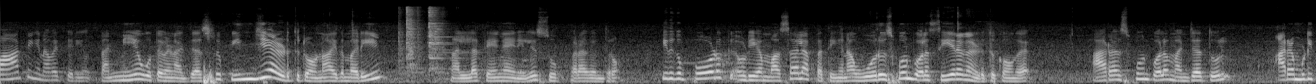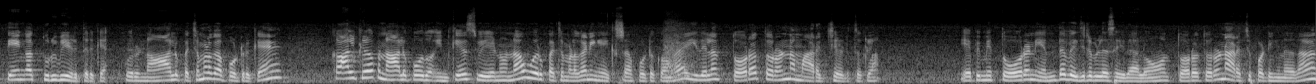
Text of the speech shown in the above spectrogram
பார்த்தீங்கன்னாவே தெரியும். தண்ணியே ஊற்ற வேணாம். ஜஸ்ட்டு பிஞ்சியாக எடுத்துட்டோன்னா இது மாதிரி நல்லா தேங்காய் எண்ணெயிலே சூப்பராக வெந்துடும் இதுக்கு போடக்கூடிய மசாலா பார்த்திங்கன்னா ஒரு ஸ்பூன் போல் சீரகம் எடுத்துக்கோங்க. அரை ஸ்பூன் போல் மஞ்சள்தூள் அரை முடி தேங்காய் துருவி எடுத்திருக்கேன். ஒரு நாலு பச்சை மிளகா போட்டிருக்கேன். கால் கிலோவுக்கு நாலு போதும். இன்கேஸ் வேணும்னா ஒரு பச்சை மிளகா நீங்கள் எக்ஸ்ட்ரா போட்டுக்கோங்க. இதெல்லாம் தொர தொரன்னு நம்ம அரைச்சி எடுத்துக்கலாம். எப்பயுமே தோரன் எந்த வெஜிடபிளில் செய்தாலும் தொர தொரன்னு அரைச்சி போட்டிங்கன்னா தான்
